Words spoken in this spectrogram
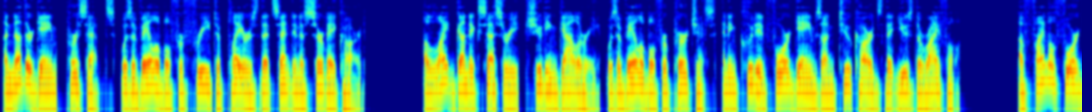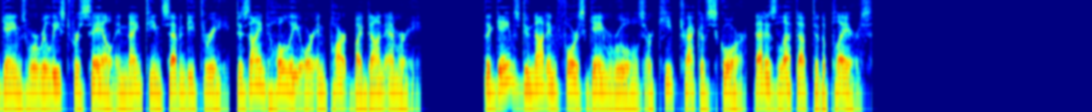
Another game, Percepts, was available for free to players that sent in a survey card. A light gun accessory, Shooting Gallery, was available for purchase, and included four games on two cards that used the rifle. A final four games were released for sale in 1973, designed wholly or in part by Don Emery. The games do not enforce game rules or keep track of score, that is left up to the players.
